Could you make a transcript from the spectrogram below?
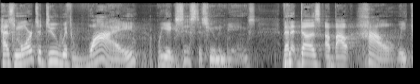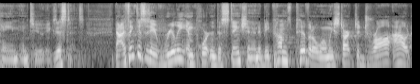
has more to do with why we exist as human beings than it does about how we came into existence. Now, I think this is a really important distinction, and it becomes pivotal when we start to draw out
